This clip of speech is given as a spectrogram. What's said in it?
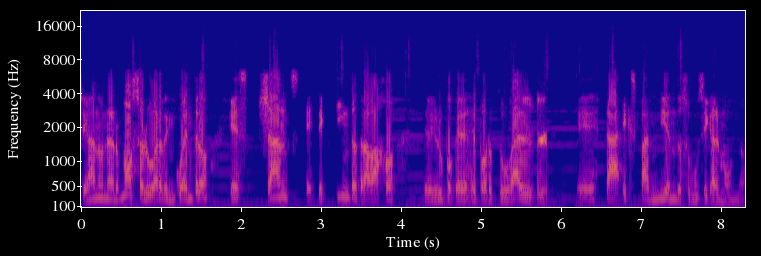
llegando a un hermoso lugar de encuentro, que es Chants, este quinto trabajo del grupo que desde Portugal eh, está expandiendo su música al mundo.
